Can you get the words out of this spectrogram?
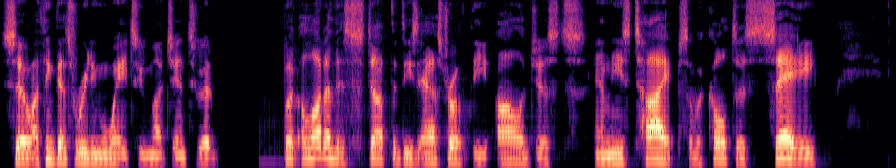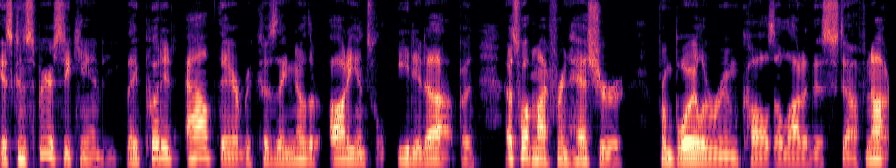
So I think that's reading way too much into it. But a lot of this stuff that these astrotheologists and these types of occultists say is conspiracy candy. They put it out there because they know their audience will eat it up. And that's what my friend Hesher from Boiler Room calls a lot of this stuff, not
